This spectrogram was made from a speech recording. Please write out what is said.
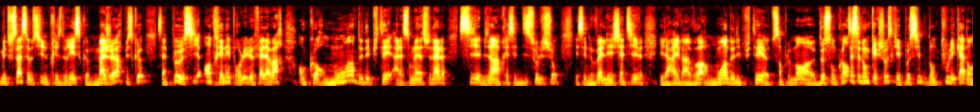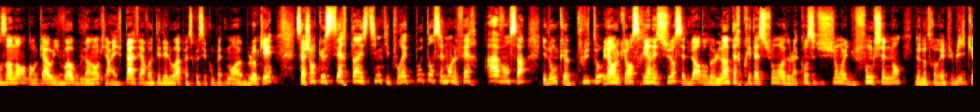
Mais tout ça, c'est aussi une prise de risque majeure, puisque ça peut aussi entraîner pour lui le fait d'avoir encore moins de députés à l'Assemblée nationale si, eh bien, après cette dissolution et ces nouvelles législatives, il arrive à avoir moins de députés euh, tout simplement euh, de son camp. Ça, c'est donc quelque chose qui est possible dans tous les cas dans un an, dans le cas où il voit au bout d'un an qu'il n'arrive pas à faire voter des lois parce que c'est complètement euh, bloqué, sachant que certains estiment qu'il pourrait potentiellement le faire avant ça, et donc plus tôt. Mais là, en l'occurrence, rien n'est sûr, c'est de l'ordre de l'interprétation de la Constitution et du fonctionnement de notre République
